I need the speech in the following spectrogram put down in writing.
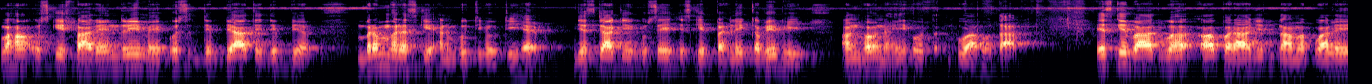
वहाँ उसकी स्वादेंद्रिय में उस दिव्याति दिव्य ब्रह्मरस की अनुभूति होती है, जिसका कि उसे इसके पहले कभी भी अनुभव नहीं होता, हुआ होता। इसके बाद वह अपराजित नामक वाले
